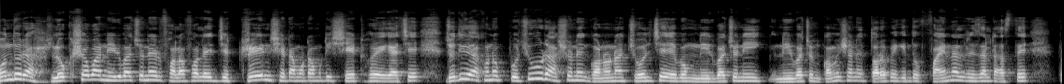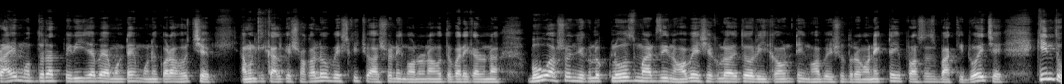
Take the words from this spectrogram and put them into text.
বন্ধুরা, লোকসভা নির্বাচনের ফলাফলের যে ট্রেন্ড সেটা মোটামুটি সেট হয়ে গেছে। যদিও এখনও প্রচুর আসনে গণনা চলছে এবং নির্বাচনী, নির্বাচন কমিশনের তরফে কিন্তু ফাইনাল রেজাল্ট আসতে প্রায় মধ্যরাত পেরিয়ে যাবে এমনটাই মনে করা হচ্ছে। এমনকি কালকে সকালেও বেশ কিছু আসনে গণনা হতে পারে, কেননা বহু আসন যেগুলো ক্লোজ মার্জিন হবে, সেগুলো হয়তো রিকাউন্টিং হবে, সুতরাং অনেকটাই প্রসেস বাকি রয়েছে। কিন্তু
